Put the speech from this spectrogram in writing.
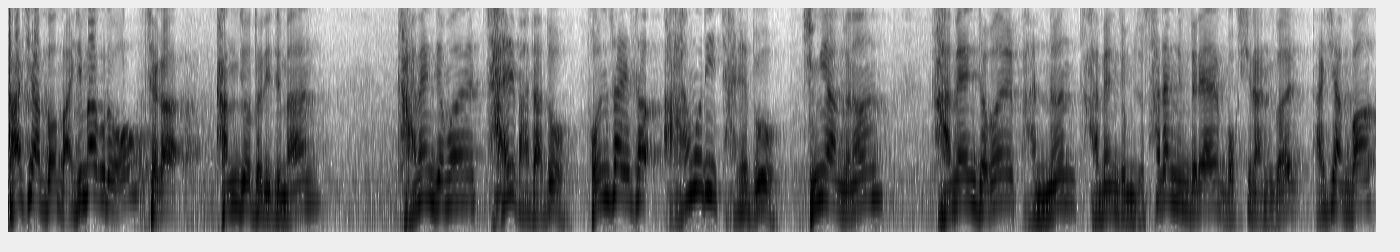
다시 한번 마지막으로 제가 강조드리지만 가맹점을 잘 받아도 본사에서 아무리 잘해도 중요한 거는 가맹점을 받는 가맹점주 사장님들의 몫이라는 걸 다시 한번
